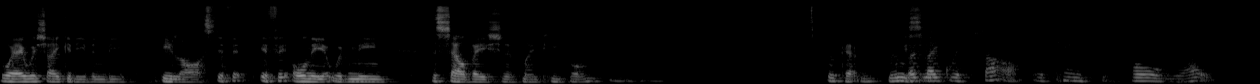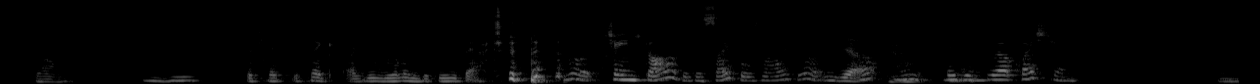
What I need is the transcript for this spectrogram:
Boy i wish i could even be be lost. If it if it only it would mean the salvation of my people. Okay let me But see. like with Saul, it changed his whole life, yeah. Mm-hmm. Which makes you think, are you willing to do that? Well, it changed all of the disciples' lives. Look, yeah. yeah. Mm, they just without question. Yeah.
